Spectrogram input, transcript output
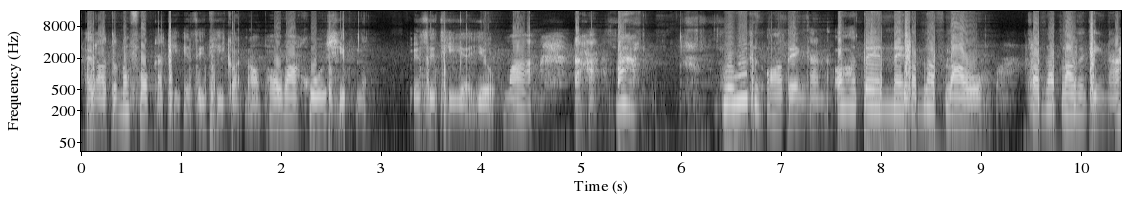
แต่เราต้องต้องโฟกัสที่ NCT ก่อนเนาะเพราะว่าคู่ชิปเนาะ NCT อะเยอะมากนะคะมาเราพูดถึงออเตนกันออเตนในสำหรับเราสำหรับเราจริงๆนะ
